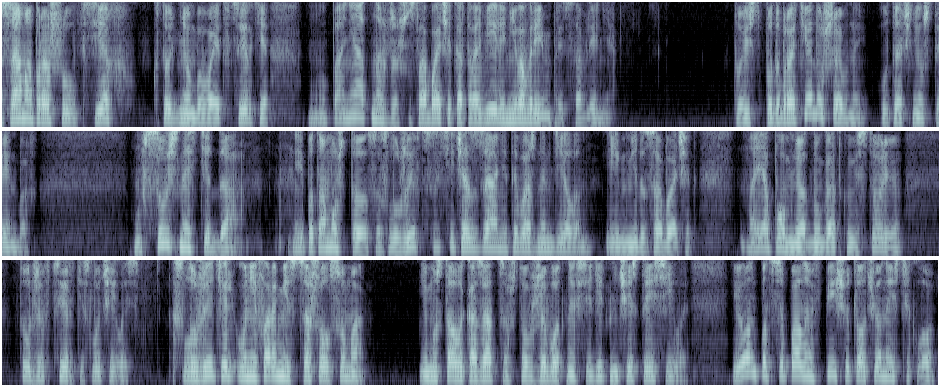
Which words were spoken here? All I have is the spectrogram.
сам опрошу всех, кто днем бывает в цирке. Ну, понятно же, что собачек отравили не во время представления. — То есть по доброте душевной? — уточнил Штейнбах. — В сущности, да. И потому, что сослуживцы сейчас заняты важным делом, им не до собачек. А я помню одну гадкую историю. Тут же в цирке случилось. Служитель-униформист сошел с ума. Ему стало казаться, что в животных сидит нечистая сила, и он подсыпал им в пищу толченое стекло.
